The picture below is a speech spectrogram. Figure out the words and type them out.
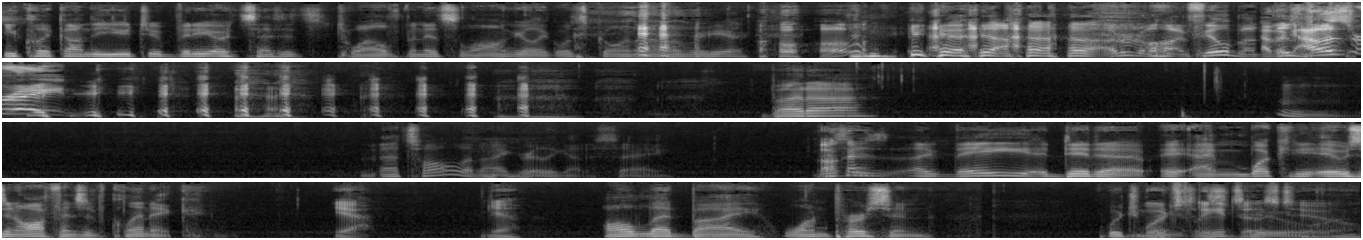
you click on the YouTube video. It says it's 12 minutes long. You're like, what's going on over here? Oh, oh. I don't know how I feel about I'm this. I was right. But uh, hmm, that's all that I really got to say. This Okay. is, uh, they did a. I mean, what can you? It was an offensive clinic, yeah. Yeah. all led by one person, which Which leads us to to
